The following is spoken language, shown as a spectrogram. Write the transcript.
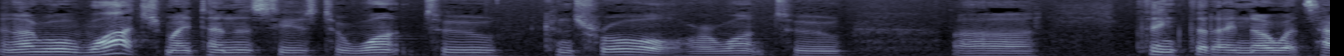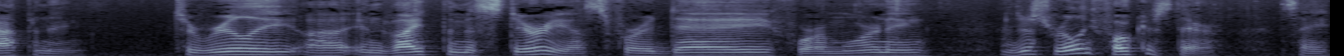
And I will watch my tendencies to want to control or want to uh, think that I know what's happening. To really uh, invite the mysterious for a day, for a morning, and just really focus there. Say,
